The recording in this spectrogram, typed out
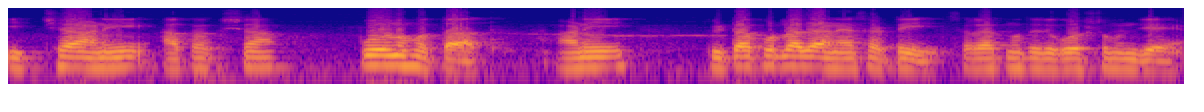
इच्छा आणि आकांक्षा पूर्ण होतात. आणि पिठापूरला जाण्यासाठी सगळ्यात महत्त्वाची गोष्ट म्हणजे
